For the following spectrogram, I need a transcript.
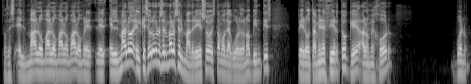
Entonces, el malo, malo, malo, malo, hombre, el, malo, el que seguro que no es el malo es el Madrid, eso estamos de acuerdo, ¿no, Pintis? Pero también es cierto que a lo mejor, bueno,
